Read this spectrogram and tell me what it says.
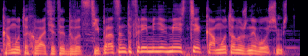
Кому-то хватит и 20% времени вместе, кому-то нужны 80%.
